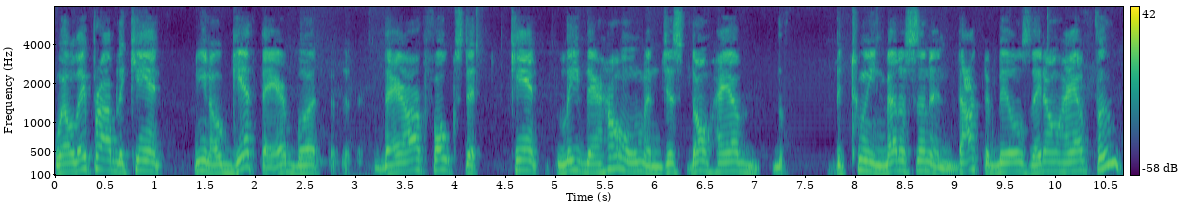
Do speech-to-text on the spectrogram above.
Well, they probably can't, you know, get there, but there are folks that can't leave their home and just don't have between medicine and doctor bills. They don't have food.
